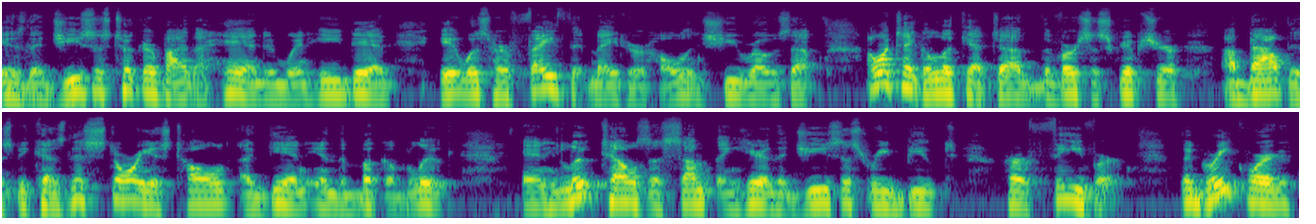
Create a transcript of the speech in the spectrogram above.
is that Jesus took her by the hand, and when he did, it was her faith that made her whole, and she rose up. I want to take a look at uh, the verse of scripture about this because this story is told again in the book of Luke. And Luke tells us something here that Jesus rebuked her fever. The Greek word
